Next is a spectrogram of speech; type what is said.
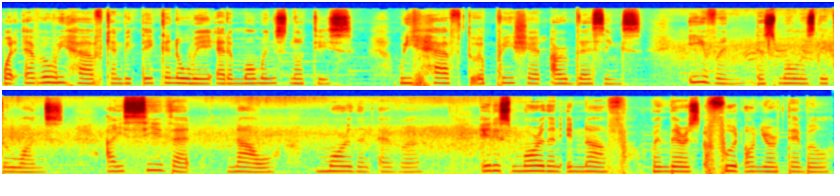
Whatever we have can be taken away at a moment's notice. We have to appreciate our blessings, even the smallest little ones. I see that now more than ever. It is more than enough when there's food on your table,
